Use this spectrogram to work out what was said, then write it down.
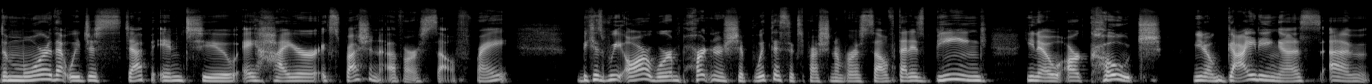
the more that we just step into a higher expression of ourself, right? Because we are, we're in partnership with this expression of ourself that is being, you know, our coach, you know, guiding us, um,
